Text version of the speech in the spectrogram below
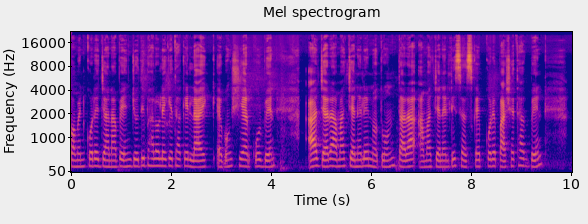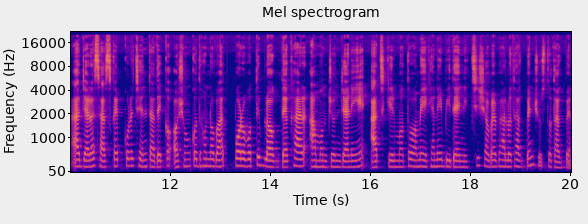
কমেন্ট করে জানাবেন, যদি ভালো লেগে থাকে লাইক এবং শেয়ার করবেন। আর যারা আমার চ্যানেলে নতুন, তারা আমার চ্যানেলটি সাবস্ক্রাইব করে পাশে থাকবেন। আর যারা সাবস্ক্রাইব করেছেন তাদেরকে অসংখ্য ধন্যবাদ। পরবর্তী ব্লগ দেখার আমন্ত্রণ জানিয়ে আজকের মতো আমি এখানেই বিদায় নিচ্ছি। সবাই ভালো থাকবেন, সুস্থ থাকবেন.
